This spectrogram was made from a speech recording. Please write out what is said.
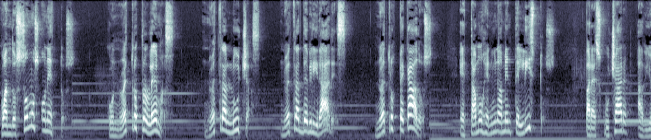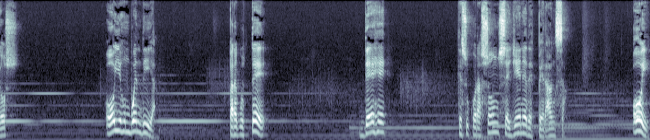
Cuando somos honestos con nuestros problemas, nuestras luchas, nuestras debilidades, nuestros pecados, estamos genuinamente listos para escuchar a Dios. Hoy es un buen día para que usted deje que su corazón se llene de esperanza. Hoy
